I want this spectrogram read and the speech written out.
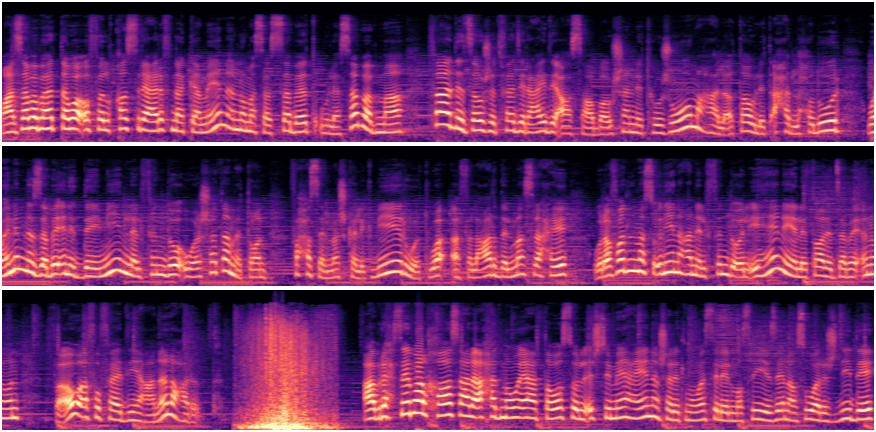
وعن سبب هالتوقف القسري عرفنا كمان إنه مساء السبت ولسبب ما فقدت زوجة فادي رعيدي أعصابها وشنت هجوم على طاولة أحد الحضور وهن من الزبائن الدايمين للفندق وشتمتهم. فحصل مشكل كبير وتوقف العرض المسرحي ورفض المسؤولين عن الفندق الإهانة اللي طالت زبائنهم فأوقفوا فادي عن العرض. عبر حسابها الخاص على أحد مواقع التواصل الاجتماعي نشرت الممثلة المصرية زينة صور جديدة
